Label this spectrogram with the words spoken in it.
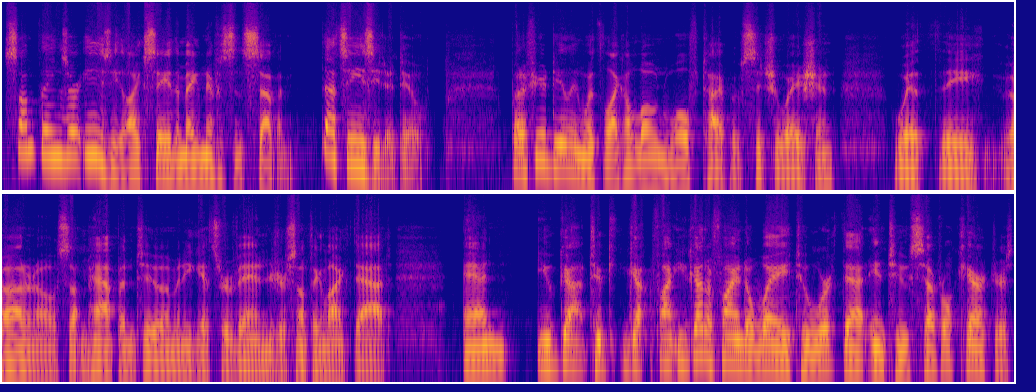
Some things are easy, like, say, the Magnificent Seven. That's easy to do. But if you're dealing with like a lone wolf type of situation, with the I don't know something happened to him and he gets revenge or something like that, and you got to got, find you got to find a way to work that into several characters.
